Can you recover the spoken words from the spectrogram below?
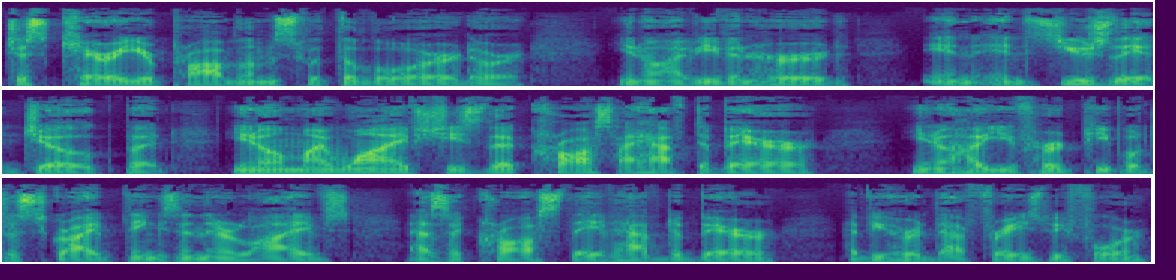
just carry your problems with the Lord. Or you know, I've even heard in and it's usually a joke, but you know, my wife, she's the cross I have to bear. You know how you've heard people describe things in their lives as a cross they've had to bear. Have you heard that phrase before?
